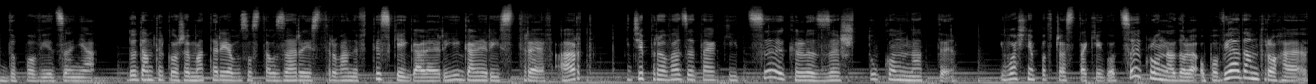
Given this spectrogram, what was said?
do powiedzenia Dodam tylko, że materiał został zarejestrowany w Tyskiej Galerii, Galerii Stref Art, gdzie prowadzę taki cykl ze sztuką na ty. I właśnie podczas takiego cyklu na dole opowiadam trochę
